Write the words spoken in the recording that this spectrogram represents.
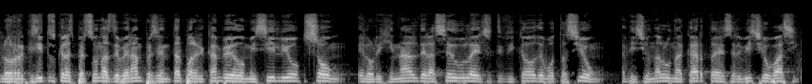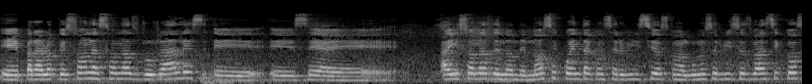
Los requisitos que las personas deberán presentar para el cambio de domicilio son el original de la cédula y el certificado de votación, adicional una carta de servicio básico. Eh, para lo que son las zonas rurales, eh, eh, hay zonas en donde no se cuenta con servicios, con algunos servicios básicos,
